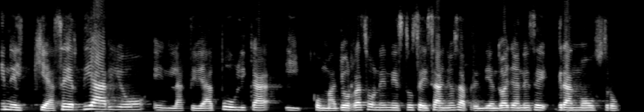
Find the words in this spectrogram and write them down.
en el quehacer diario, en la actividad pública y con mayor razón en estos seis años aprendiendo allá en ese gran monstruo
